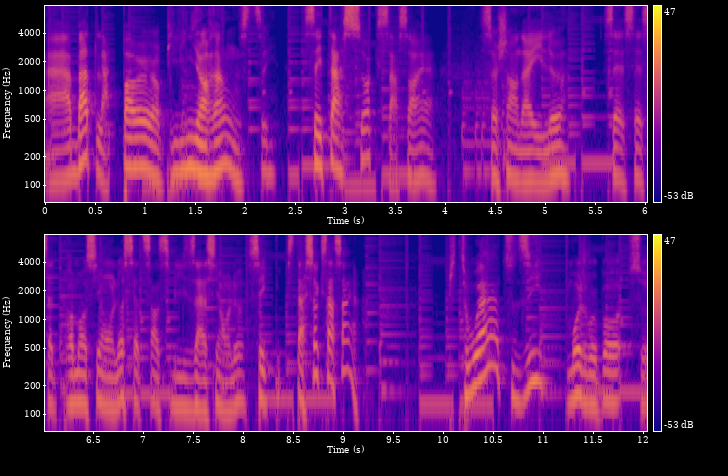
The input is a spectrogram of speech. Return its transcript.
à abattre la peur puis l'ignorance, tu sais. C'est à ça que ça sert, ce chandail-là cette promotion-là, cette sensibilisation-là. C'est à ça que ça sert. Puis toi, tu dis, moi, je veux pas ça.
